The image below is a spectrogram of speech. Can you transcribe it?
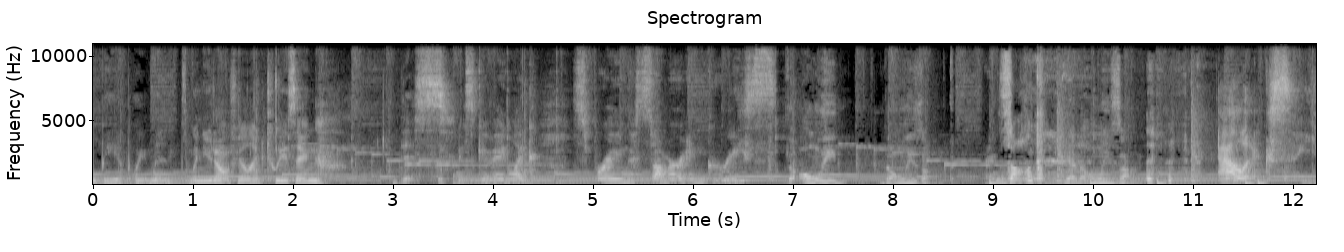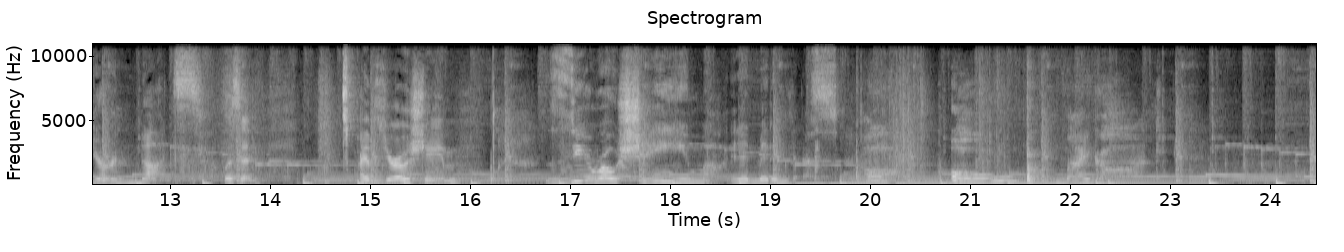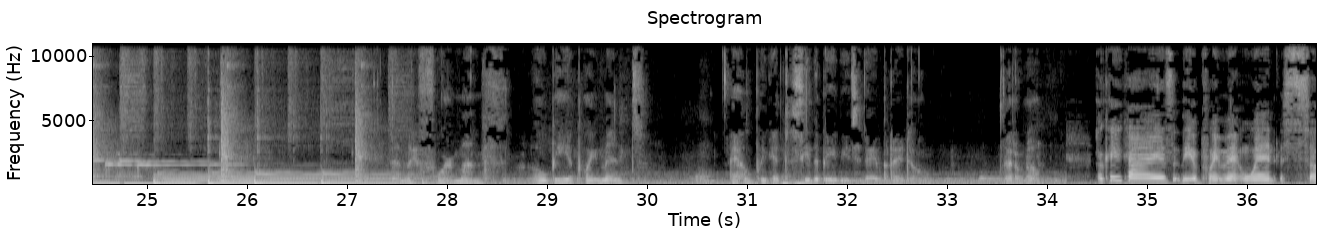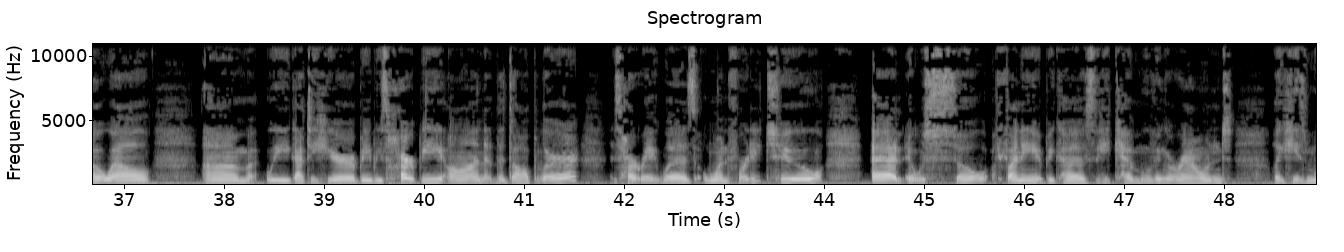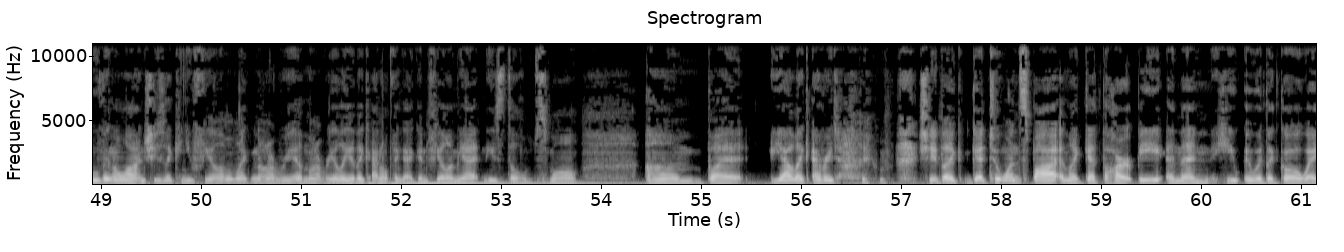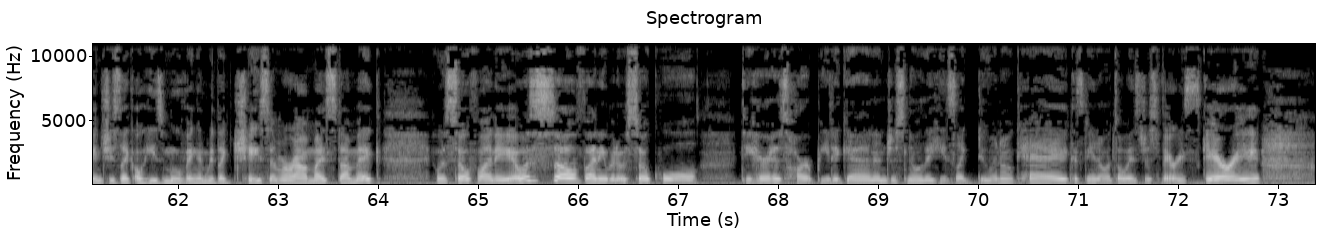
OB appointment. When you don't feel like tweezing, this. It's giving like spring, summer in Greece. The only, the only zonk. Right? Zonk. Yeah, the only zonk. Alex, you're nuts. Listen, I have zero shame, zero shame in admitting this. Oh my God. At my four month OB appointment. I hope we get to see the baby today, but I don't. I don't know. Okay guys, the appointment went so well. Um, we got to hear baby's heartbeat on the Doppler. His heart rate was 142 and it was so funny because he kept moving around. Like he's moving a lot and she's like, can you feel him? I'm like, not real, not really. Like, I don't think I can feel him yet. He's still small. Um, but yeah, like every time she'd like get to one spot and like get the heartbeat and then he, it would like go away and she's like, oh, he's moving. And we'd like chase him around my stomach. It was so funny. It was so funny, but it was so cool to hear his heartbeat again and just know that he's like doing okay because you know it's always just very scary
